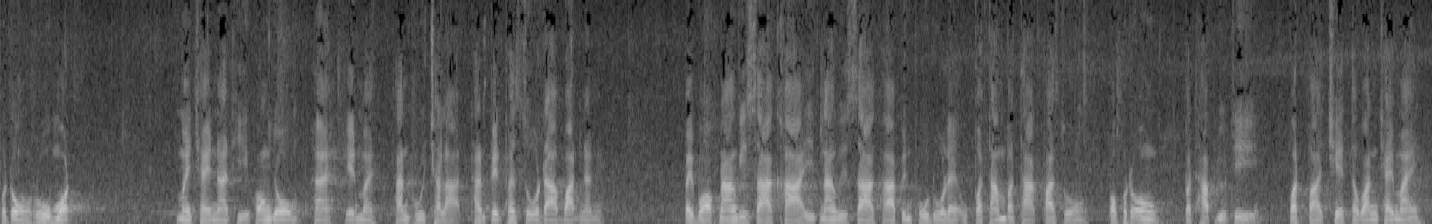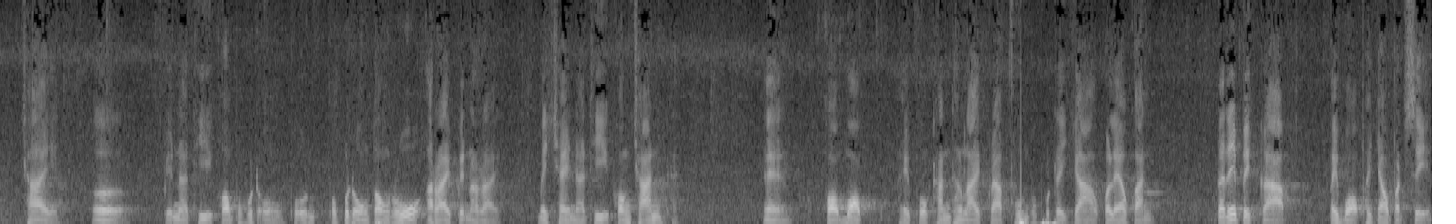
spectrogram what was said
พระองค์รู้หมด ไม่ใช่หน้าที่ของโยมฮะเห็นไหมท่านผู้ฉลาด ท่านเป็นพระโสดาบันนั่นไปบอกนางวิสาขาอีกนางวิสาขาเป็นผู้ดูแลอุปถัมภ์ประถากพระสงฆ์พระพุทธองค์ประทับอยู่ที่วัดป่าเชตตะวันใช่ไหม ใช่ เออ เป็นหน้าที่ของพระพุทธองค์พระองค์พระพุทธองค์ต้องรู้อะไรเป็นอะไร ไม่ใช่หน้าที่ของฉันขอมอบให้พวกท่านทั้งหลายกราบทูลพระพุทธเจ้าก็แล้วกัน แต่นี้ไปกราบไปบอกพระเจ้าปัดเสน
